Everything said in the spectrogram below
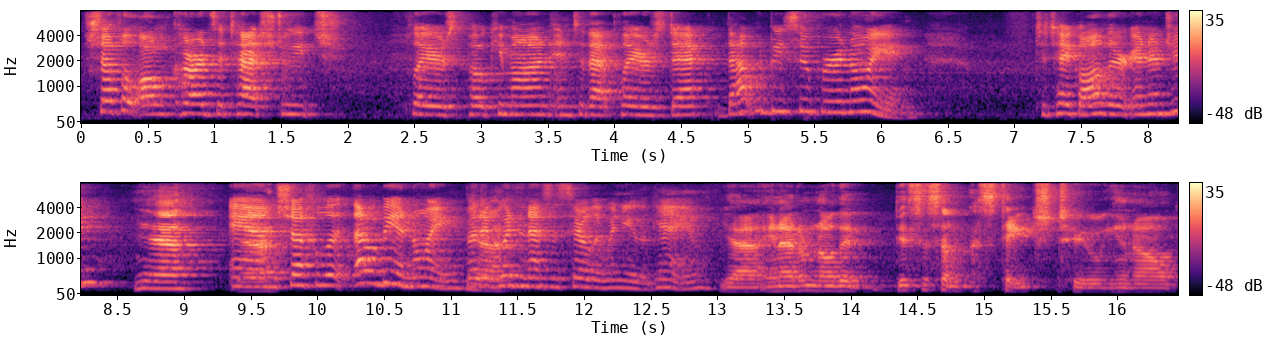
shuffle all cards attached to each player's Pokemon into that player's deck. That would be super annoying. To take all their energy Yeah. and yeah. shuffle it, that would be annoying, but Yeah. it wouldn't necessarily win you the game. Yeah, and I don't know that this is a, stage two, you know.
